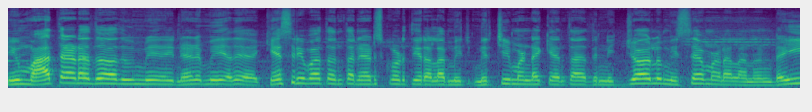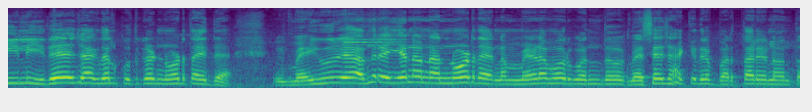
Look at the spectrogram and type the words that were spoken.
ನೀವು ಮಾತಾಡೋದು ಅದು ಮಿ- ನಡೆ- ಮಿ- ಅದೇ ಕೇಸರಿ ಬಾತ್ ಅಂತ ನಡೆಸ್ಕೊಡ್ತೀರಲ್ಲ ಮಿರ್- ಮಿರ್ಚಿ ಮಂಡಕ್ಕೆ ಅಂತ ಅದು ನಿಜವಾಗ್ಲೂ ಮಿಸ್ಸೇ ಮಾಡಲ್ಲ. ನಾನು ಡೈಲಿ ಇದೇ ಜಾಗದಲ್ಲಿ ಕುತ್ಕೊಂಡು ನೋಡ್ತಾ ಇದ್ದೆ. ಇವರು ಅಂದರೆ ಏನೋ ನಾನು ನೋಡಿದೆ ನಮ್ಮ ಮೇಡಮ್ ಅವ್ರಿಗೆ ಒಂದು ಮೆಸೇಜ್ ಹಾಕಿದರೆ ಬರ್ತಾರೇನೋ ಅಂತ.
